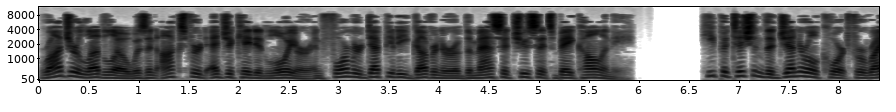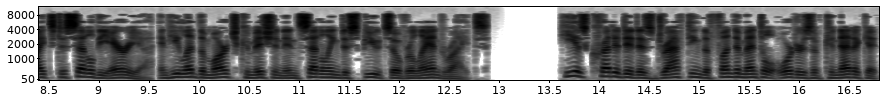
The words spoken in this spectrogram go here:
Roger Ludlow was an Oxford-educated lawyer and former deputy governor of the Massachusetts Bay Colony. He petitioned the General Court for rights to settle the area, and he led the March Commission in settling disputes over land rights. He is credited as drafting the Fundamental Orders of Connecticut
